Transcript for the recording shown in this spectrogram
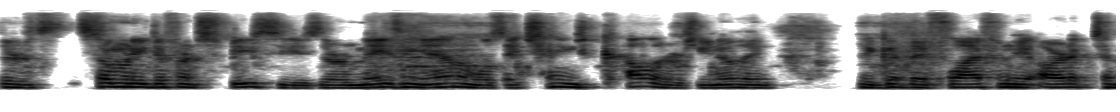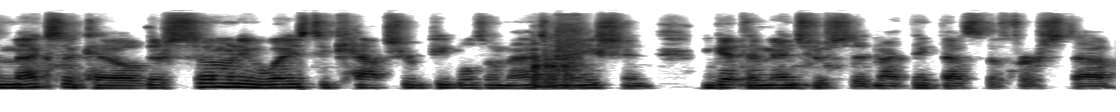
There's so many different species. They're amazing animals. They change colors. You know, they they go, they fly from the Arctic to Mexico. There's so many ways to capture people's imagination and get them interested. And I think that's the first step.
